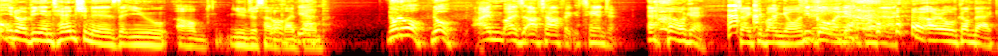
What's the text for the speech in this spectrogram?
and you know the intention is that you oh you just had a Oh, light yeah. bulb. no, no, no. I'm, I'm off topic. It's tangent. okay. Should I keep on going? Keep going and come back. All right, we'll come back.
